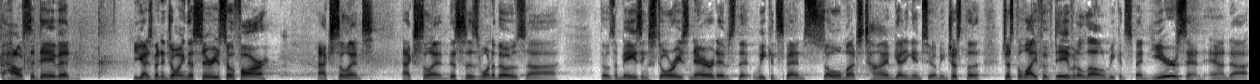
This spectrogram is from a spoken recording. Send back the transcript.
The House of David. You guys been enjoying this series so far? Excellent. Excellent. This is one of those. Uh, those amazing stories, narratives that we could spend so much time getting into. I mean, just the just the life of David alone, we could spend years in, and uh,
